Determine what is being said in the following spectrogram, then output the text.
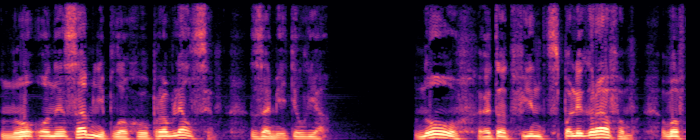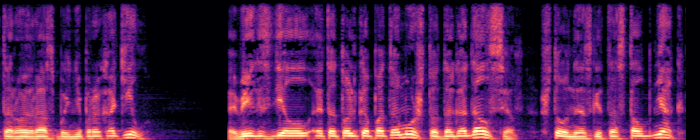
«Но он и сам неплохо управлялся», — заметил я. «Ну, этот финт с полиграфом во второй раз бы не прокатил. Вик сделал это только потому, что догадался, что Несгет столбняк,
